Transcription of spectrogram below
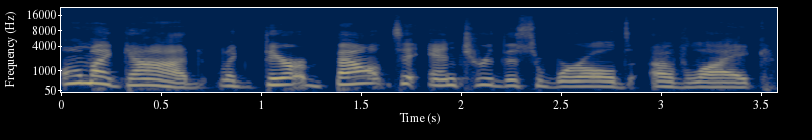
oh my god, like they're about to enter this world of like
